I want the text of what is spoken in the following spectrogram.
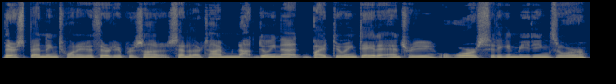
they're spending 20 to 30 percent of their time not doing that by doing data entry or sitting in meetings or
